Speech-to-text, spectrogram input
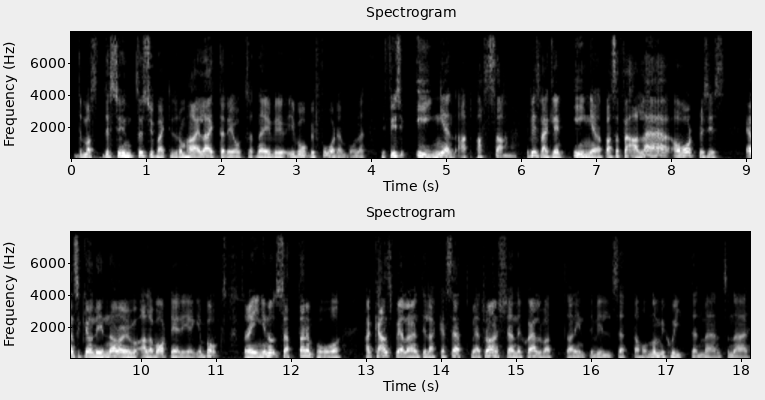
det, måste, det syntes ju faktiskt, de highlightade det också, att när Iwobi får den bollen, det finns ju ingen att passa. Mm. Det finns verkligen ingen att passa, för alla är, har varit precis en sekund innan har ju alla varit nere i egen box. Så det är ingen att sätta den på. Han kan spela den till Lacazette, men jag tror han känner själv att han inte vill sätta honom i skiten med en sån här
